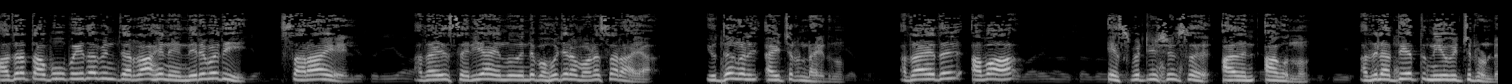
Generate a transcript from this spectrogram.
ഹസ്രത്ത് അബൂ ഉബൈദ ബിൻ ജറാഹിനെ നിരവധി സറായയിൽ അതായത് സെരിയ എന്നതിന്റെ ബഹുജനമാണ് സറായ യുദ്ധങ്ങളിൽ അയച്ചിട്ടുണ്ടായിരുന്നു. അതായത് അവ എക്സ്പെക്ടേഷൻസ് ആകുന്നു. അതിൽ അദ്ദേഹത്തെ നിയോഗിച്ചിട്ടുണ്ട്.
